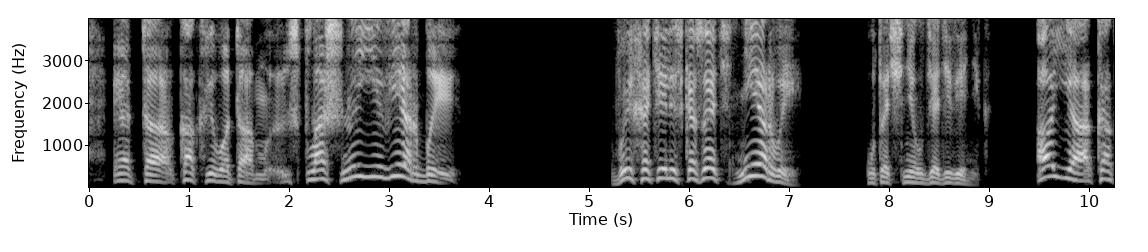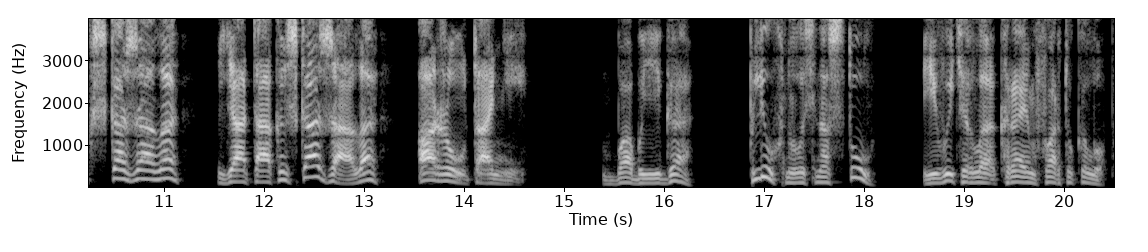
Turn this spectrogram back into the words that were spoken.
— это, как его там, сплошные вербы!» «Вы хотели сказать нервы?» — уточнил дядя Веник. «А я как сказала? Я так и сказала. Орут они!» Баба-яга плюхнулась на стул и вытерла краем фартука лоб.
